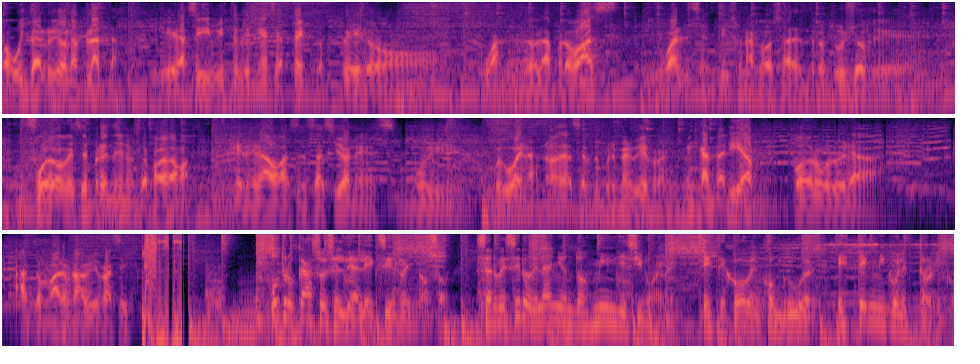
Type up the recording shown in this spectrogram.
agüita del río de la Plata. Y era así, viste, tenía ese aspecto. Pero cuando la probás, igual sentís una cosa dentro tuyo que un fuego que se prende y no se apaga más. Generaba sensaciones muy, muy buenas, ¿no? De hacer tu primer birra. Me encantaría poder volver a, a tomar una birra así. Otro caso es el de Alexis Reynoso, cervecero del año en 2019. Este joven homebrewer es técnico electrónico,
